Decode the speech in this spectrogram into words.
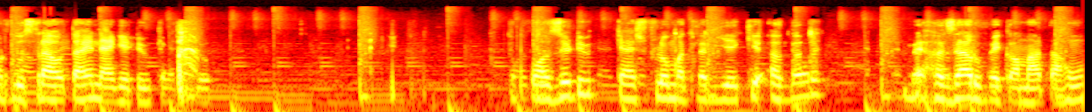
और दूसरा होता है नेगेटिव कैश फ्लो तो पॉजिटिव कैश फ्लो मतलब ये कि अगर मैं हज़ार रुपए कमाता हूँ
